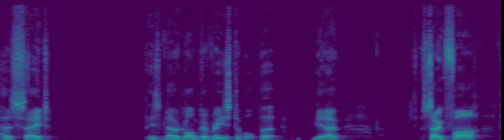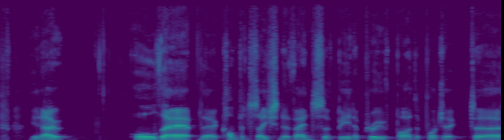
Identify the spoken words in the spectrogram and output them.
has said is no longer reasonable. But you know, so far, you know, all their their compensation events have been approved by the project uh,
